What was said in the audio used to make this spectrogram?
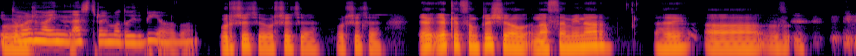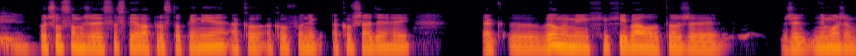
Je to možno aj nástroj modlitby? Alebo... Určite, určite, určite. Ja, ja keď som prišiel na seminár, hej, a z, počul som, že sa spieva prostopinie, ako, ako, ne, ako všade, hej, tak uh, veľmi mi chýbalo to, že, že nemôžem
